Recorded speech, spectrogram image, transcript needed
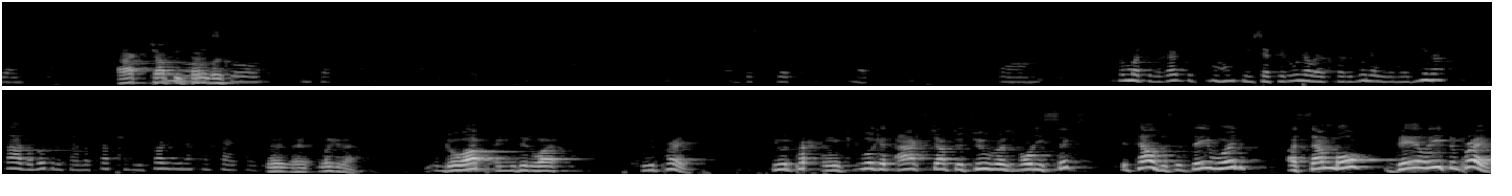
Yeah. Acts chapter One 10, verse. Okay. I just flipped too much. Um, ثم في الغد فيهم يسافرون ويقتربون إلى المدينة صعد بطرس على السطح ليصلي نحو الساعة السادسة. There- there- Look at that. Go up, and he did what? He would pray. He would pray. And if you look at Acts chapter 2, verse 46, it tells us that they would assemble daily to pray.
